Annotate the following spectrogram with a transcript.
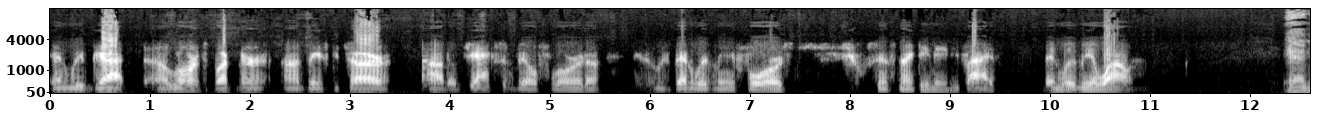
and we've got uh, Lawrence Buckner on bass guitar out of Jacksonville, Florida, who's been with me for since 1985. Been with me a while. And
